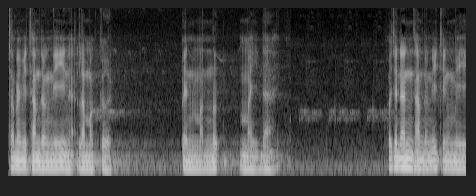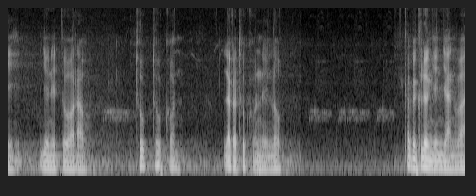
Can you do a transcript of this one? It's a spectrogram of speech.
ถ้าไม่มีธรรมดวงนี้นะเรามาเกิด เป็นมนุษย์ไม่ได้ เพราะฉะนั้นธรรมตรงนี้จึงมีอยู่ในตัวเรา ทุกทุกคน แล้วก็ทุกคนในโลก ก็เป็นเครื่องยืนยันว่า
